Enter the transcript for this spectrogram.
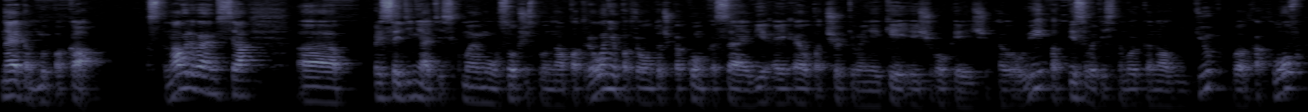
На этом мы пока останавливаемся. Присоединяйтесь к моему сообществу на Патреоне, patreon.com, касая VAL, подчеркивание KHOKHLOV. Подписывайтесь на мой канал YouTube, Хохлов.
